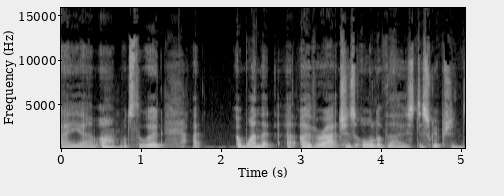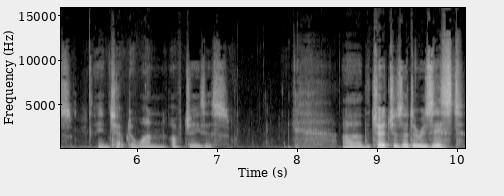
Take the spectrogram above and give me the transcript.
a um, oh, what's the word? A, a one that uh, overarches all of those descriptions in chapter one of Jesus. Uh, the churches are to resist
